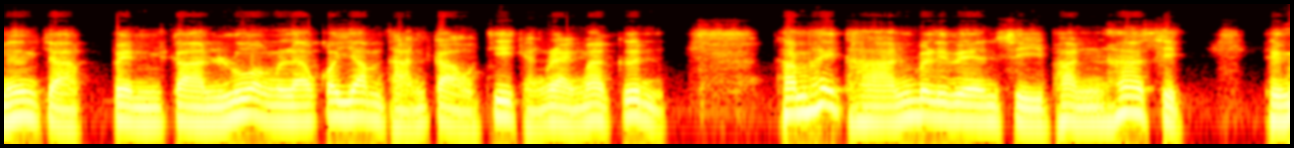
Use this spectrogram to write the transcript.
เนื่องจาก เป็นการล่วงแล้วก็ย่ำฐานเก่าที่แข็งแรงมากขึ้นทำให้ฐานบริเวณ 4,050 ถึง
